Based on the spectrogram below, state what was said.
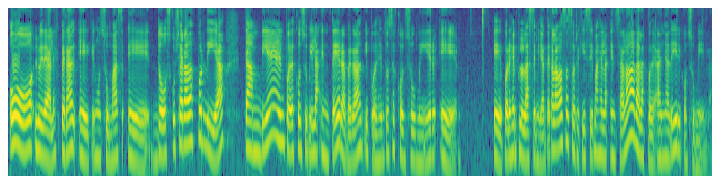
o lo ideal es esperar eh, que consumas eh, dos cucharadas por día. También puedes consumirla entera, ¿verdad? Y puedes entonces consumir... Eh, eh, por ejemplo, las semillas de calabaza son riquísimas en la ensalada, las puedes añadir y consumirlas.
